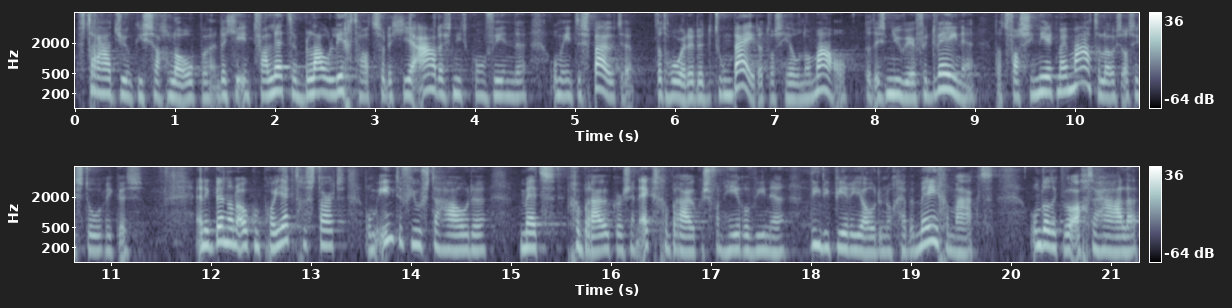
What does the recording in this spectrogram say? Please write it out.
straatjunkies zag lopen. Dat je in toiletten blauw licht had, zodat je je aders niet kon vinden om in te spuiten. Dat hoorde er toen bij, dat was heel normaal. Dat is nu weer verdwenen. Dat fascineert mij mateloos als historicus. En ik ben dan ook een project gestart om interviews te houden met gebruikers en ex-gebruikers van heroïne die die periode nog hebben meegemaakt. Omdat ik wil achterhalen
